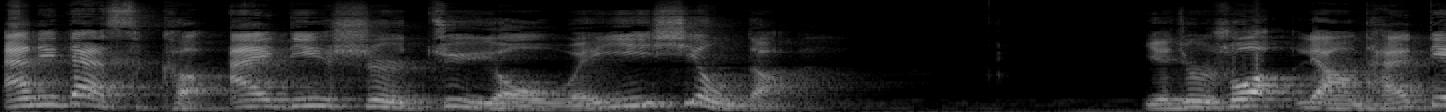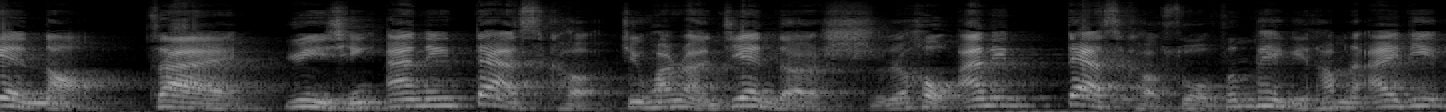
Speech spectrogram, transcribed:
AnyDesk ID 是具有唯一性的，也就是说，两台电脑在。运行 AnyDesk 这款软件的时候，AnyDesk 所分配给他们的 ID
